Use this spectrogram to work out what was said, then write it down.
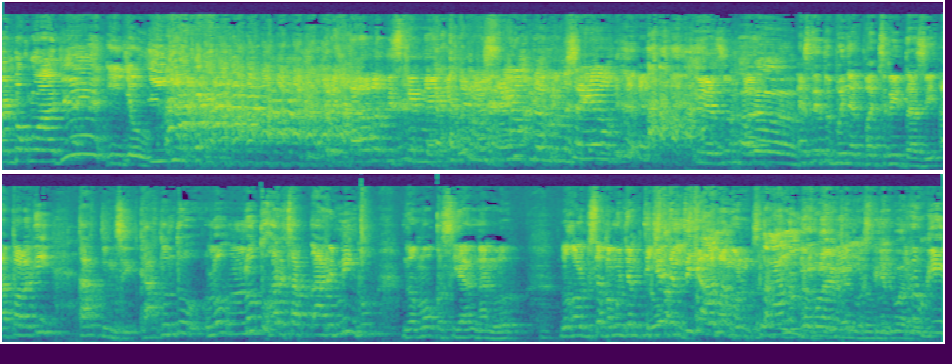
Tembok lu aja. hijau Iya. Alamat miskinnya. Berseuk dan berseuk. Iya sumpah. SD tuh banyak banget cerita sih. Apalagi kartun sih. Kartun tuh lu lu tuh hari Sabtu hari Minggu nggak mau kesiangan lo. Lu kalau bisa bangun jam 3 jam 3 lo bangun. Setengah enam udah mulai. Rugi,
